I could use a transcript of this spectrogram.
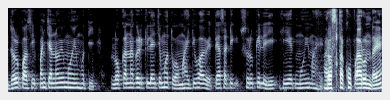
जवळपास ही पंच्याण्णवी मोहीम होती. लोकांना गड किल्ल्यांचे महत्त्व माहिती व्हावे त्यासाठी सुरू केलेली ही एक मोहीम आहे. रस्ता खूप अरुंद आहे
